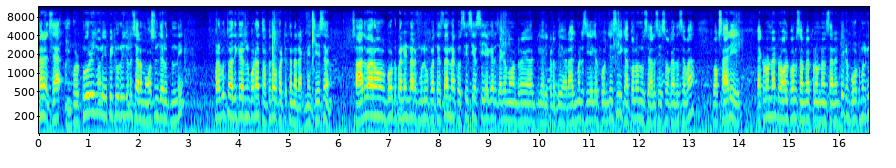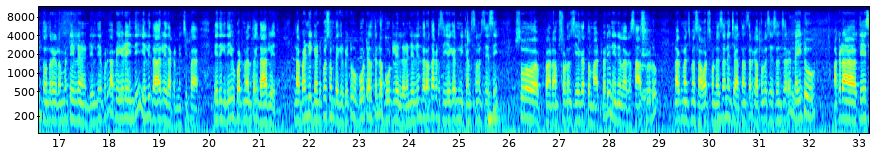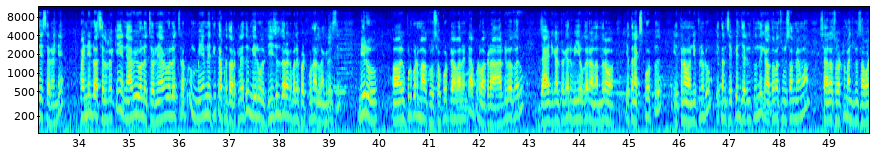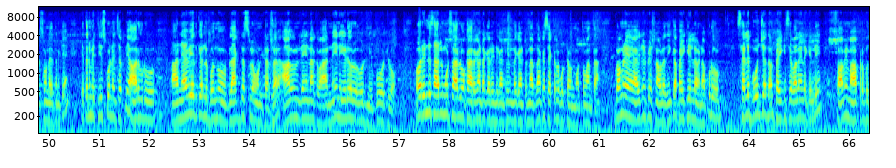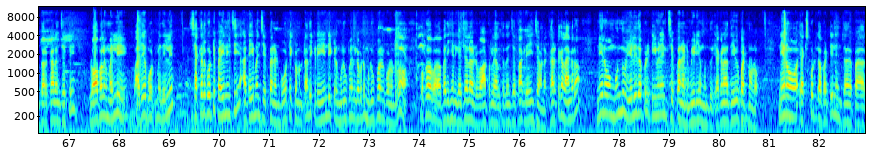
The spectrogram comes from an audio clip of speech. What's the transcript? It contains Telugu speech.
సరే ఇప్పుడు టూరిజంలో ఏపీ టూరిజంలో చాలా మోసం జరుగుతుంది. ప్రభుత్వ అధికారులను కూడా తప్పుతో పట్టుతున్నారు. అక్కడ నేను చేశాను. ఆదివారం బోటు పన్నెండున్నరకు మునిగిపోతే సార్ నాకు సిసిఎస్ సీఏ గారు జగన్మోహన్ రెడ్డి గారు ఇక్కడ రాజమండ్రి సీఏ గారు ఫోన్ చేసి గతంలో నువ్వు సేల చేసావు కదా శివ. ఒకసారి ఎక్కడ ఉన్నట్టు రావులపాలెం సమీపంలో ఉన్నాను సార్ అంటే ఇక్కడ బోటు ములిగి తొందరగా రమ్మంటే వెళ్ళానండి. వెళ్ళినప్పటికీ అక్కడ ఏడైంది వెళ్ళి దారి లేదు అక్కడ నుంచి. ఏది దేవిపట్నం వెళ్తాకి దారి లేదు. నా బండి గండిపోసం దగ్గర పెట్టి ఓ బోట్ వెళ్తుంటే ఆ బోట్లో వెళ్ళారండి వెళ్ళిన తర్వాత అక్కడ సీఏ గారిని కన్సల్ట్ చేసి సో రంపచోడవరం సీఏ గారితో మాట్లాడి నేను ఇలాగ శాస్త్రుడు నాకు మంచి మంచి అవార్డ్స్ ఉన్నాయి సార్ నేను చేస్తాను సార్ గతంలో చేశాను సార్ నైటు అక్కడ తీసేశారండి. పన్నెండు సిల్లర్కి నేవీ వాళ్ళు వచ్చారు. నేవీ వాళ్ళు వచ్చినప్పుడు మేము వెతికితే అప్పుడు దొరకలేదు. మీరు డీజిల్ ద్వారా భలే పట్టుకున్నారు లంగరేసి. మీరు ఇప్పుడు కూడా మాకు సపోర్ట్ కావాలంటే అప్పుడు అక్కడ ఆర్డీఓ గారు జాయింట్ కలెక్టర్ గారు విఓ గారు వాళ్ళందరూ ఇతను ఎక్స్పోర్ట్ ఇతను నిపుణుడు ఇతను చెప్పింది జరుగుతుంది. గతంలో చూసాం మేము. చాలా చోట్ల మంచి మంచి అవార్డ్స్ ఉన్నాయి ఇతనికి. ఇతను మీరు తీసుకోండి అని చెప్పి ఆరుగురు నేవీ అధికారులు బంధు బ్లాక్ డ్రెస్లో ఉంటారు సార్. వాళ్ళని నాకు నేను ఏడో రోడ్ని బోట్లో. ఓ రెండు సార్లు మూడు సార్లు ఒక అరగంట రెండు గంటలు రెండు గంటన్నర దాకా సెక్కలు కొట్టాము మొత్తం అంతా. గమని ఐడెంటిఫికేషన్ అవ్వలేదు. ఇంకా పైకి వెళ్ళామండి. అప్పుడు సర్లే భోజనం చేద్దామని పైకి శివాలయంలోకి వెళ్ళి స్వామి మహాప్రభు దొరకాలని చెప్పి లోపలికి మళ్ళీ అదే బోట్ మీద వెళ్ళి చెక్కలు కొట్టి పైనుంచి ఆ టైం అని చెప్పానండి. బోట్ ఇక్కడ ఉంటుంది. ఇక్కడ ఏంటి? ఇక్కడ మునిగిపోయింది కాబట్టి మునిగిపోయిన కూడా ఉండదు. ఒక పదిహేను గజాల వాటర్లో వెళ్తుందని చెప్పి అక్కడ వేయించామండి. కరెక్ట్గా లంగరం నేను ముందు వెళ్ళేటప్పుడు టీవీ నైన్కి చెప్పానండి మీడియా ముందు ఎక్కడ దేవీపట్నంలో నేను ఎక్స్పోర్ట్ కాబట్టి నేను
